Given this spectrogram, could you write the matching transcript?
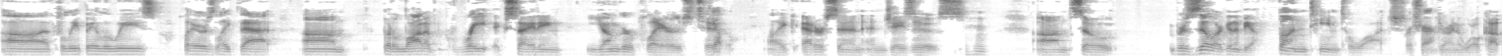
uh, Filipe Luís, players like that. Um, but a lot of great, exciting younger players too, Yep. like Ederson and Jesus. Mhm. Um, so Brazil are going to be a fun team to watch For sure. during the World Cup,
